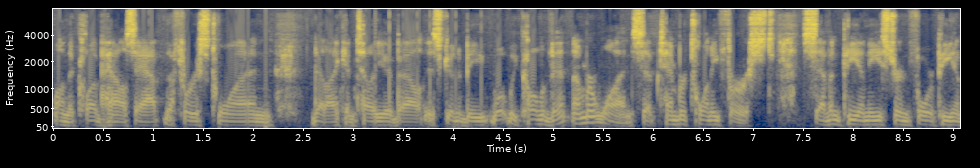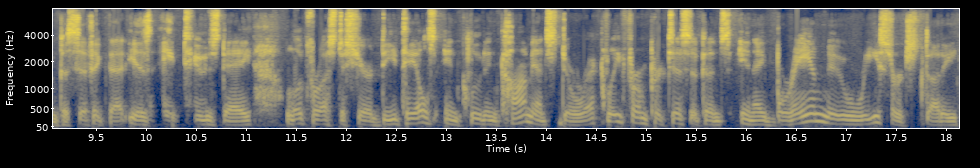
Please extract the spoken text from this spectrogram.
on the Clubhouse app. The first one that I can tell you about is going to be what we call event number one, September 21st, 7 p.m. Eastern, 4 p.m. Pacific. That is a Tuesday. Look for us to share details, including comments directly from participants in a brand new research study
